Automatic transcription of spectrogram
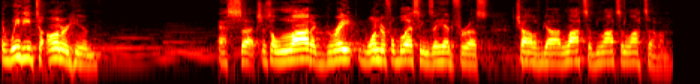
And we need to honor Him as such. There's a lot of great, wonderful blessings ahead for us, child of God. Lots and lots and lots of them.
